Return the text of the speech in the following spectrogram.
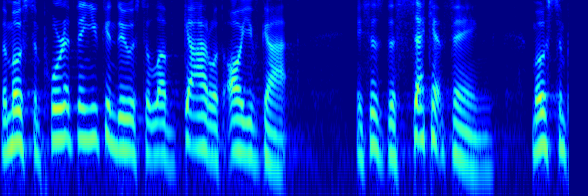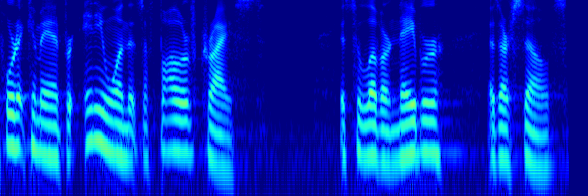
The most important thing you can do is to love God with all you've got. He says, The second thing, most important command for anyone that's a follower of Christ is to love our neighbor as ourselves.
